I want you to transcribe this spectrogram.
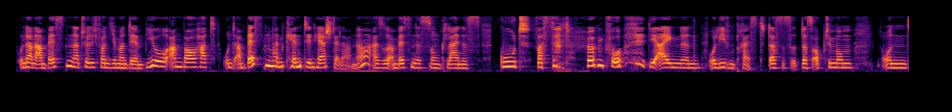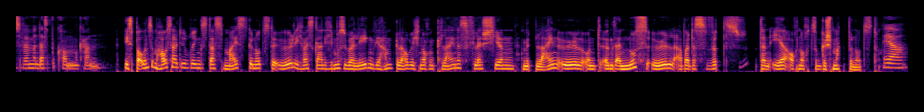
Und dann am besten natürlich von jemand, der einen Bioanbau hat. Und am besten, man kennt den Hersteller. Ne? Also am besten ist so ein kleines Gut, was dann irgendwo die eigenen Oliven presst. Das ist das Optimum. Und wenn man das bekommen kann. Ist bei uns im Haushalt übrigens das meistgenutzte Öl. Ich weiß gar nicht, ich muss überlegen, wir haben, glaube ich, noch ein kleines Fläschchen mit Leinöl und irgendein Nussöl, aber das wird dann eher auch noch zum Geschmack benutzt. Ja,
